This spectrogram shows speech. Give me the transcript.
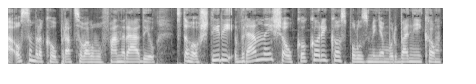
a 8 rokov pracoval vo fan rádiu. Z toho 4 v rannej show Kokoriko spolu s Miňom Urbaníkom.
